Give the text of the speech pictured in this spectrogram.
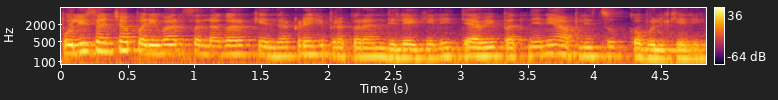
पोलिसांच्या परिवार सल्लागार केंद्राकडे हे प्रकरण दिले गेले. त्यावेळी पत्नीने आपली चूक कबूल केली.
